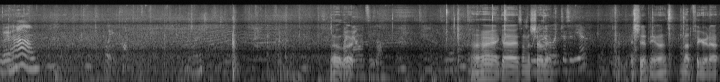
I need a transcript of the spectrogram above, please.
We're home. Oh, My Lord. balance is off. All right, guys. I'm going to show them. electricity yet? It should be on. I'm about to figure it out.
